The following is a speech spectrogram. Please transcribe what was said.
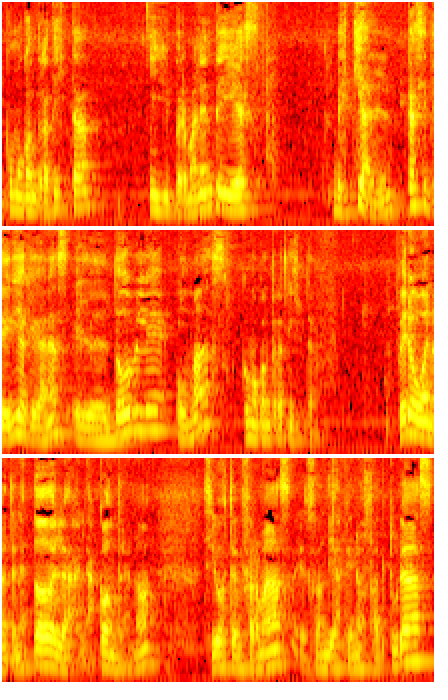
como contratista y permanente, y es bestial. Casi te diría que ganas el doble o más como contratista. Pero bueno, tenés todas las, las contras, ¿no? Si vos te enfermás, eh, son días que no facturás,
